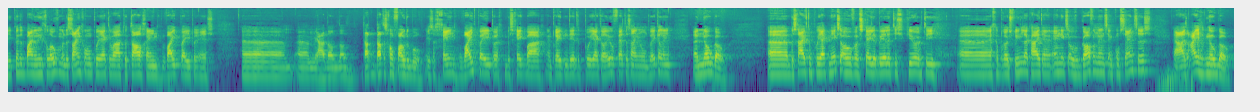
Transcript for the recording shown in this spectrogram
je kunt het bijna niet geloven, maar er zijn gewoon projecten waar totaal geen whitepaper is. Uh, um, ja, dan, dan, dat, dat is gewoon foute boel. Is er geen whitepaper beschikbaar en pretendeert het project al heel vet te zijn in ontwikkeling? Uh, no-go. Uh, beschrijft een project niks over scalability, security, gebruiksvriendelijkheid en, en niks over governance en consensus. Ja, is eigenlijk no-go.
